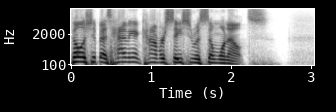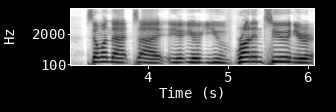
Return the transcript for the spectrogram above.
fellowship as having a conversation with someone else. someone that uh, you, you, you've run into and you're,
